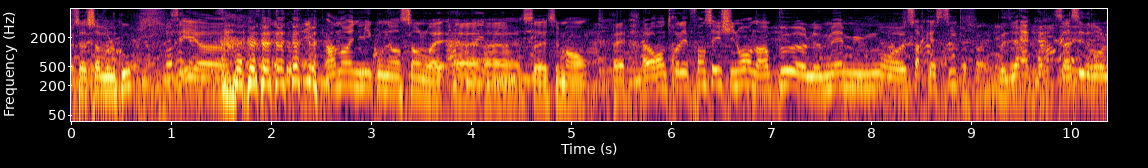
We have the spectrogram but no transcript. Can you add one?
ça, ça vaut le coup. Et euh, un an et demi qu'on est ensemble, ouais, euh, euh, ça, c'est marrant. Ouais. Alors entre les Français et les Chinois, on a un peu euh, le même humour euh, sarcastique, on peut dire. C'est assez drôle.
